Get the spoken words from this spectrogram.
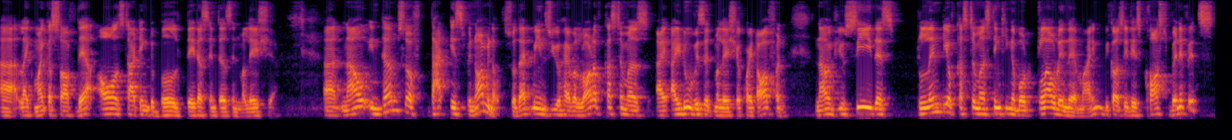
uh, like Microsoft, they're all starting to build data centers in Malaysia. Uh, now, in terms of that is phenomenal. So that means you have a lot of customers. I, I do visit Malaysia quite often. Now, if you see there's plenty of customers thinking about cloud in their mind because it is cost benefits.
